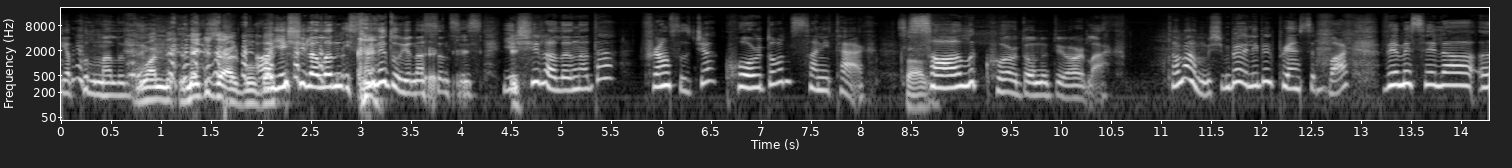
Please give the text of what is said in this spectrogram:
yapılmalıdır. Aman ne, ne güzel bu. Bak. yeşil alanın ismini duyun asın siz. Yeşil alana da Fransızca kordon saniter. Sağlık. Sağlık kordonu diyorlar. Tamam mı? Şimdi böyle bir prensip var ve mesela e,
